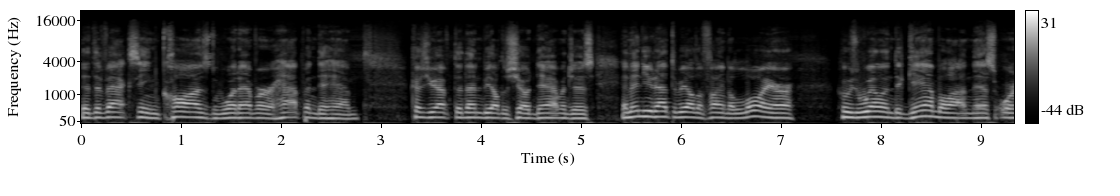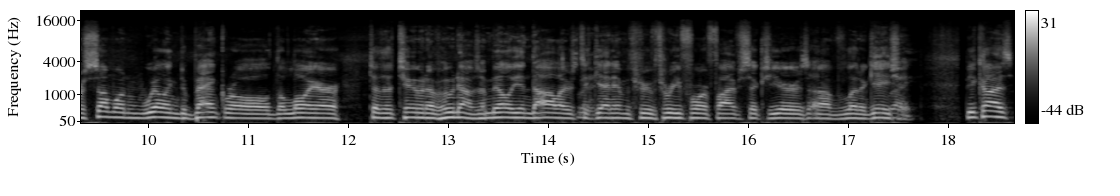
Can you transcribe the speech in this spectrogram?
that the vaccine caused whatever happened to him, because you have to then be able to show damages, and then you'd have to be able to find a lawyer who's willing to gamble on this or someone willing to bankroll the lawyer to the tune of who knows a million dollars to Right. get him through three four five six years of litigation Right. because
